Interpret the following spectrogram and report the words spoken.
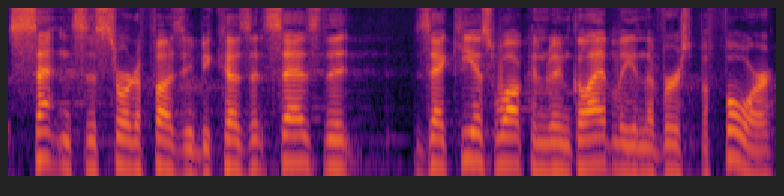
sentence is sort of fuzzy because it says that Zacchaeus welcomed him gladly in the verse before.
